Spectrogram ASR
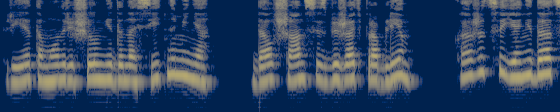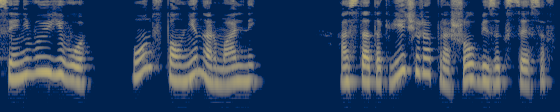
При этом он решил не доносить на меня, дал шанс избежать проблем. Кажется, я недооцениваю его. Он вполне нормальный. Остаток вечера прошел без эксцессов.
